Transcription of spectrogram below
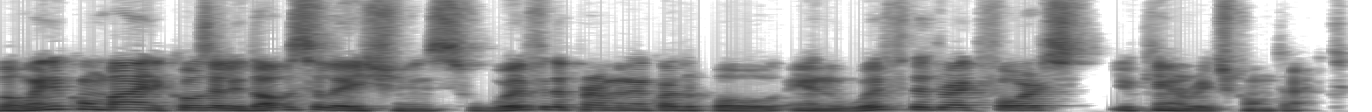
But when you combine Kozai-Lidov oscillations with the permanent quadrupole and with the drag force, you can reach contact.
